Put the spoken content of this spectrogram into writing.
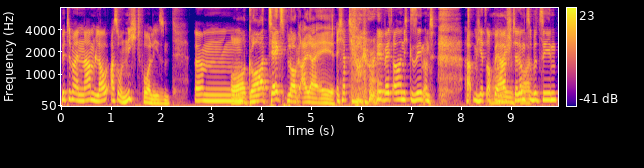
bitte meinen Namen laut, achso, nicht vorlesen. Ähm, Oh Gott, Textblock, Alter, ey. Ich habe die Folge Railways auch noch nicht gesehen und habe mich jetzt auch Mein beherrscht, Stellung Gott. zu beziehen.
